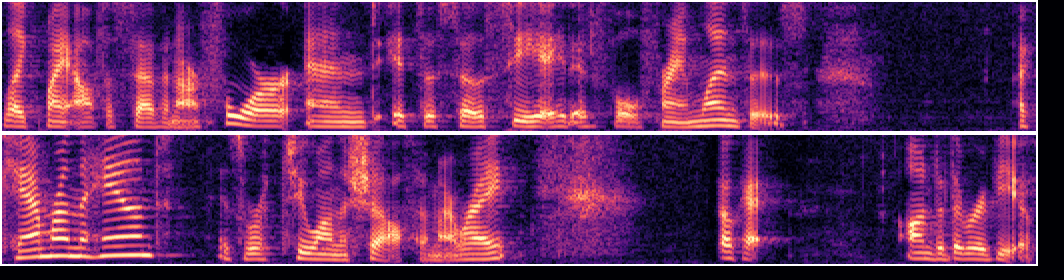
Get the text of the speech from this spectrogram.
like my Alpha 7R4 and its associated full frame lenses. A camera in the hand is worth two on the shelf, am I right? Okay, on to the review.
